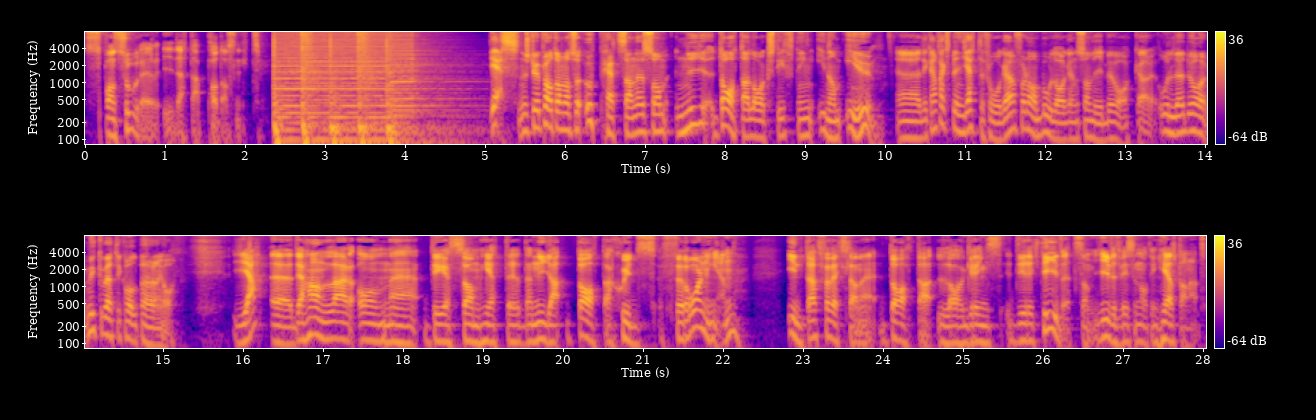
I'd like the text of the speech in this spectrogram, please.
sponsorer i detta poddavsnitt. Yes, nu ska vi prata om något så upphetsande som ny datalagstiftning inom EU. Eh, det kan faktiskt bli en jättefråga för de bolagen som vi bevakar. Olle, du har mycket bättre koll på det här än jag. Ja, eh, det handlar om eh, det som heter den nya dataskyddsförordningen. Inte att förväxla med datalagringsdirektivet som givetvis är någonting helt annat.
